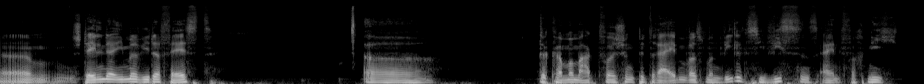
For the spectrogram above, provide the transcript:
ähm, stellen ja immer wieder fest, da kann man Marktforschung betreiben, was man will. Sie wissen es einfach nicht.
